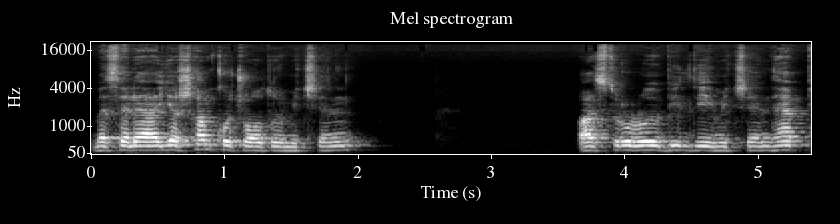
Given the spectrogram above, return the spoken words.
Mesela yaşam koç olduğum için astroloğu bildiğim için hep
